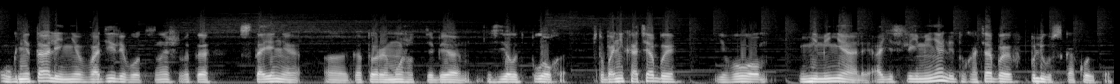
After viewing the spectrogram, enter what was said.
угнетали, не вводили вот, знаешь, в это состояние, э, которое может тебе сделать плохо, чтобы они хотя бы его не меняли, а если и меняли, то хотя бы в плюс какой-то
